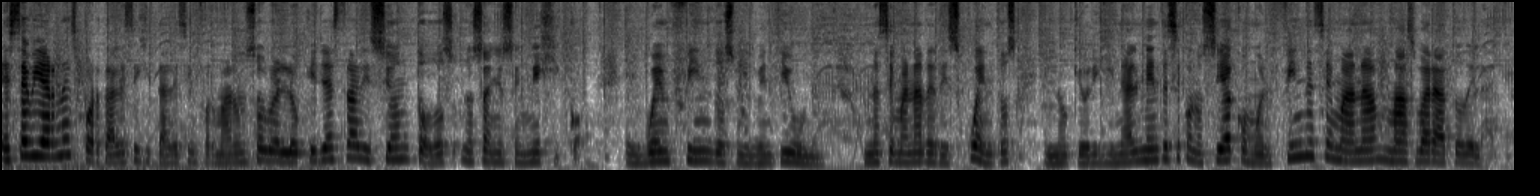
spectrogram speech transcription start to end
Este viernes, portales digitales informaron sobre lo que ya es tradición todos los años en México, el Buen Fin 2021, una semana de descuentos en lo que originalmente se conocía como el fin de semana más barato del año.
